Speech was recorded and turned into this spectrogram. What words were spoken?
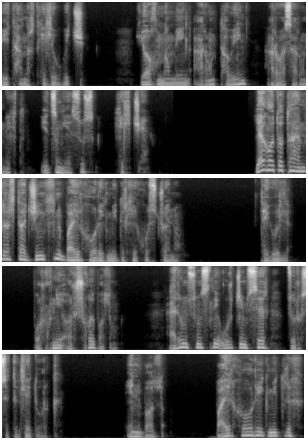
би та нарт хэлэв гэж Иохан номын 15-ын 10-аас 11-д эзэн Есүс хэлжээ. Яг одоо та амьдралдаа жинхэнэ баяр хөөргийг мэдрэхийг хүсэж байна уу? Тэгвэл Бурхны оршихуй болон ариун сүнсний үр жимсээр зүрх сэтгэлээ дүрг. Энэ бол баяр хөөргийг мэдрэх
